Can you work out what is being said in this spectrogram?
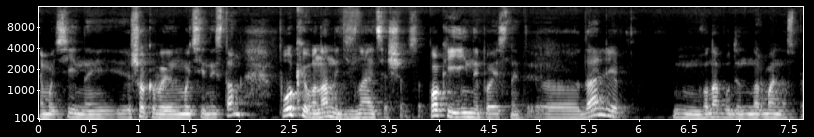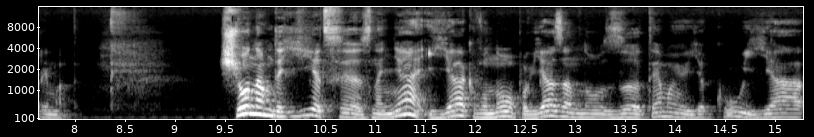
емоційний, шоковий емоційний стан, поки вона не дізнається, що це, поки їй не пояснити. Е, Далі вона буде нормально сприймати. Що нам дає це знання і як воно пов'язано з темою, яку я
